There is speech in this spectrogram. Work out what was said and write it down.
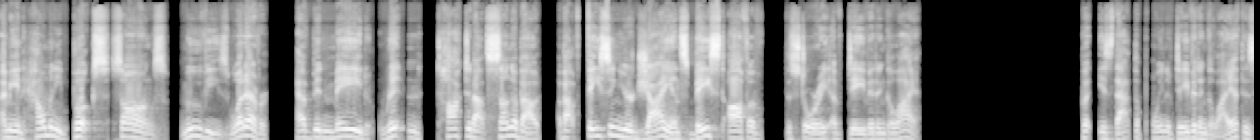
I mean, how many books, songs, movies, whatever, have been made, written, talked about, sung about, about facing your giants based off of the story of David and Goliath? But is that the point of David and Goliath? Is,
